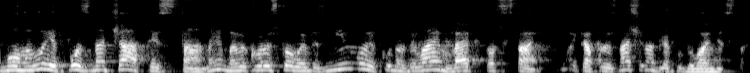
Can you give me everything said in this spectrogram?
могли позначати стани, ми використовуємо змінну, яку називаємо вектор станів, ну, яка призначена для кодування станів.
